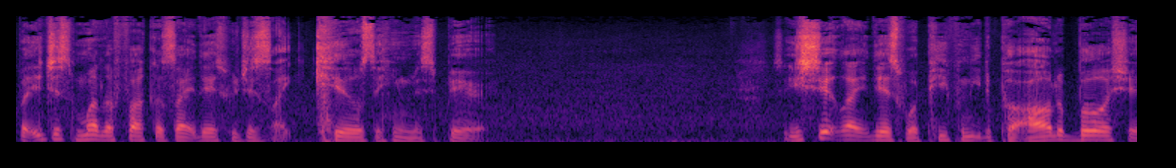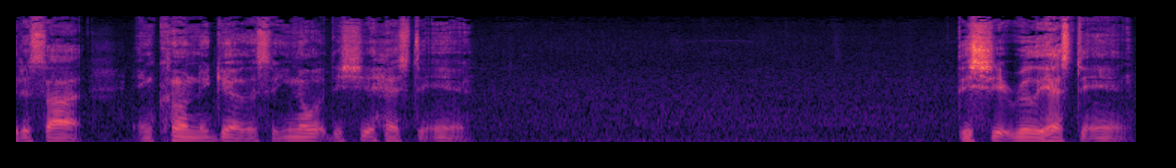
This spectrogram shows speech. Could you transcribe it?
But it's just motherfuckers like this who just like kills the human spirit. So you shit like this where people need to put all the bullshit aside and come together. So you know what? This shit has to end. This shit really has to end.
